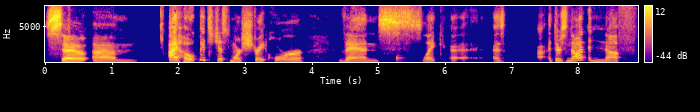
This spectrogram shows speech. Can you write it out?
So um, I hope it's just more straight horror than like uh, as uh, there's not enough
